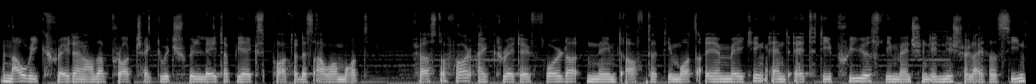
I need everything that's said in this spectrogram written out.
Now we create another project which will later be exported as our mod. First of all, I create a folder named after the mod I am making and add the previously mentioned initializer scene,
